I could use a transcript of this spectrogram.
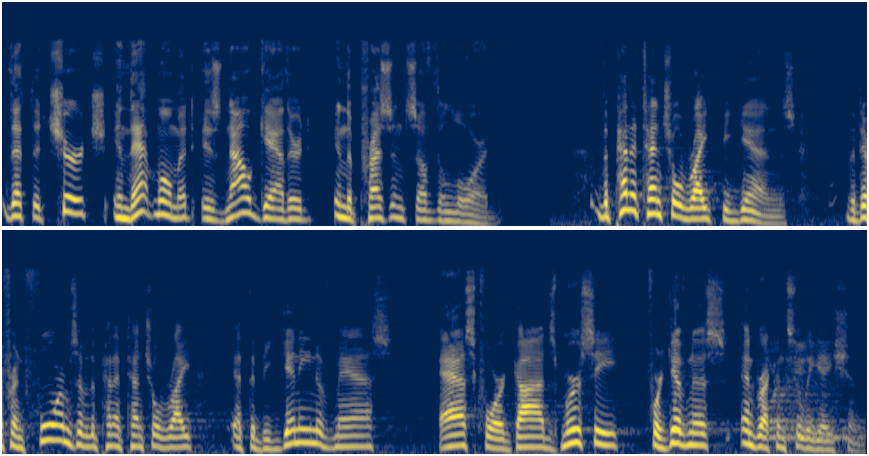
that the church in that moment is now gathered in the presence of the Lord. The penitential rite begins. The different forms of the penitential rite at the beginning of Mass ask for God's mercy forgiveness, and reconciliation.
